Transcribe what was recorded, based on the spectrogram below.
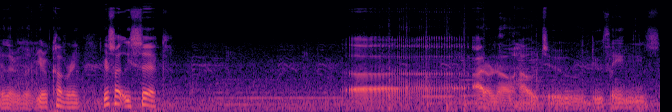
Yeah, there we go. You're covering. You're slightly sick. Uh, I don't know how to do things.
